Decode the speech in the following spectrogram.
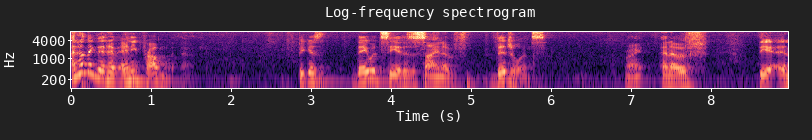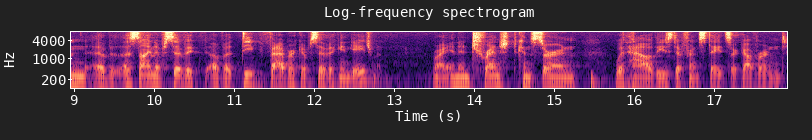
I don't think they'd have any problem with that because they would see it as a sign of vigilance, right? And of the and of a sign of civic of a deep fabric of civic engagement, right? An entrenched concern with how these different states are governed,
